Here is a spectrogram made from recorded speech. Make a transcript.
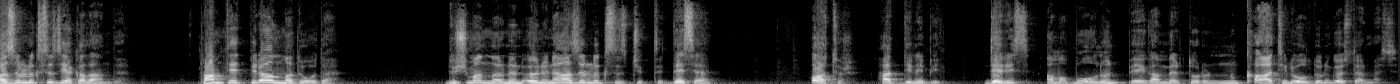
Hazırlıksız yakalandı. Tam tedbir almadı o da. Düşmanlarının önüne hazırlıksız çıktı dese otur haddini bil deriz ama bu onun peygamber torununun katili olduğunu göstermez.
